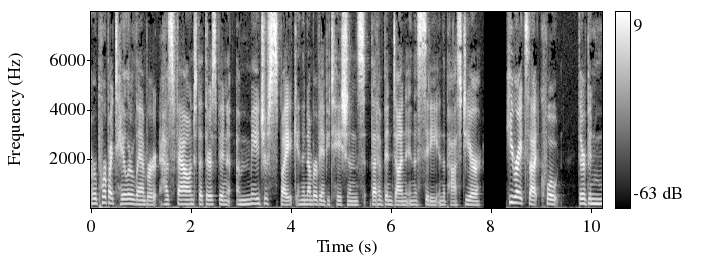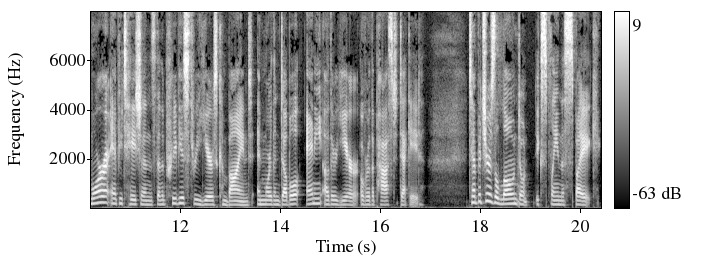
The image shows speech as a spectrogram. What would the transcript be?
A report by Taylor Lambert has found that there's been a major spike in the number of amputations that have been done in the city in the past year. He writes that, quote, there have been more amputations than the previous three years combined, and more than double any other year over the past decade. Temperatures alone don't explain the spike.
